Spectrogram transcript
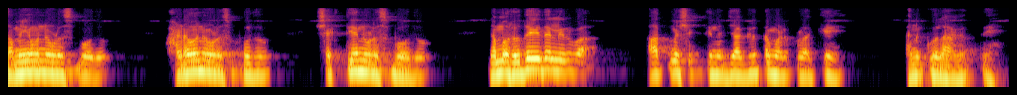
ಸಮಯವನ್ನು ಉಳಿಸ್ಬೋದು, ಹಣವನ್ನು ಉಳಿಸ್ಬೋದು, ಶಕ್ತಿಯನ್ನು ಉಳಿಸ್ಬೋದು. ನಮ್ಮ ಹೃದಯದಲ್ಲಿರುವ ಆತ್ಮಶಕ್ತಿಯನ್ನು ಜಾಗೃತ ಮಾಡ್ಕೊಳ್ಳೋಕ್ಕೆ ಅನುಕೂಲ ಆಗುತ್ತೆ.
